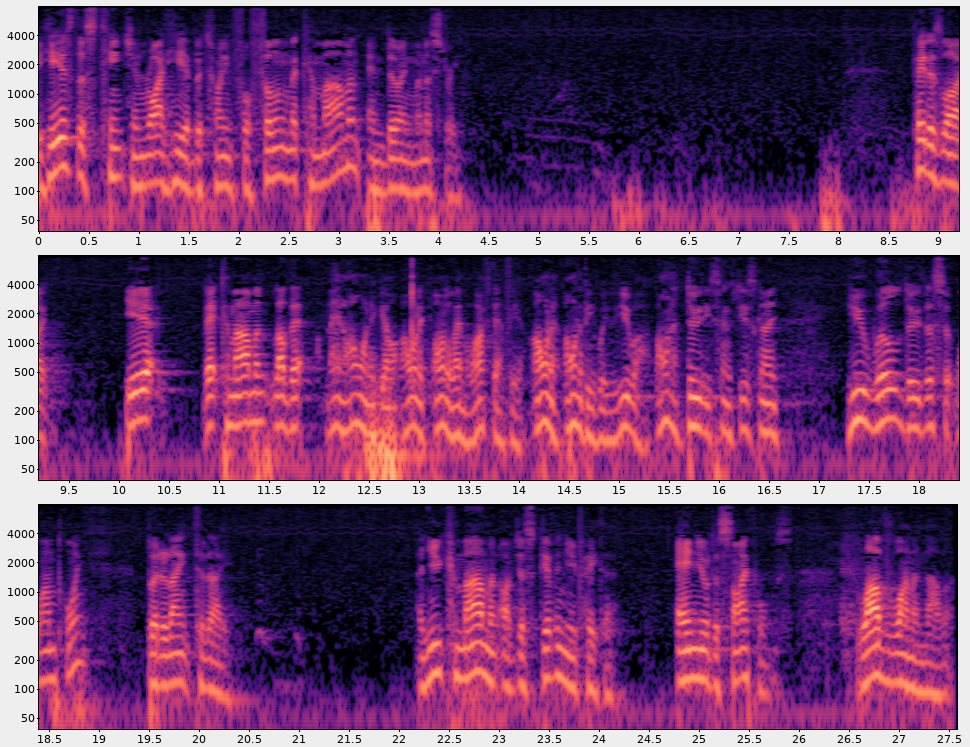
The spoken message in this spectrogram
See, here's this tension right here between fulfilling the commandment and doing ministry. Peter's like, yeah, that commandment, love that. Man, I want to go. I want to, I want to lay my life down for you. I want to, I want to be where you are. I want to do these things. Just going, you will do this at one point, but it ain't today. A new commandment I've just given you, Peter, and your disciples. Love one another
